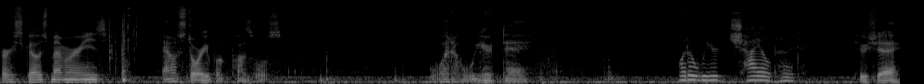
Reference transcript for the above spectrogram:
First ghost memories, now storybook puzzles. What a weird day. What a weird childhood. Touche.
